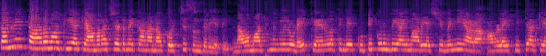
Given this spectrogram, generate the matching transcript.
തന്നെ താരമാക്കിയ ക്യാമറ ചേട്ടനെ കാണാൻ കൊച്ചു സുന്ദരിയെത്തി നവമാധ്യമങ്ങളിലൂടെ കേരളത്തിന്റെ കുട്ടിക്കുറുമ്പിയായി മാറിയ ശിവന്യയാണ് അവളെ ഹിറ്റാക്കിയ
